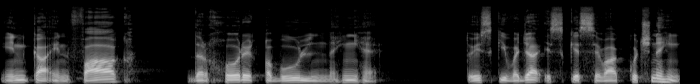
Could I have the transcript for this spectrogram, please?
ان کا انفاق درخور قبول نہیں ہے۔ تو اس کی وجہ اس کے سوا کچھ نہیں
